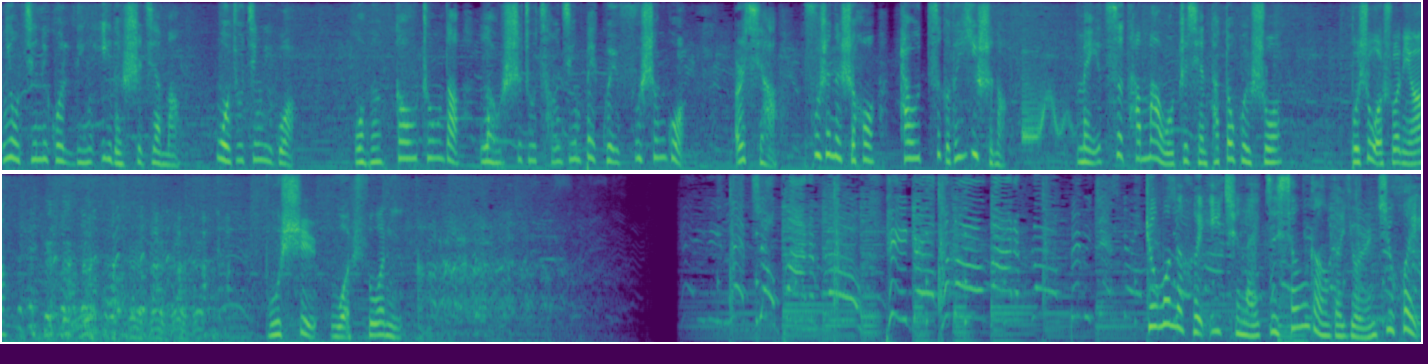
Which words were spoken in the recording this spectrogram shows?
你有经历过灵异的事件吗？我就经历过。我们高中的老师就曾经被鬼附身过，而且啊，附身的时候还有自个的意识呢。每一次他骂我之前，他都会说：“不是我说你啊，不是我说你啊。”周末呢，和一群来自香港的友人聚会，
